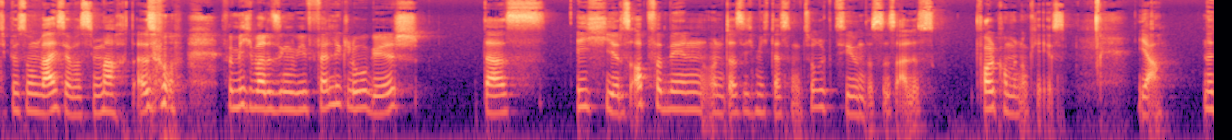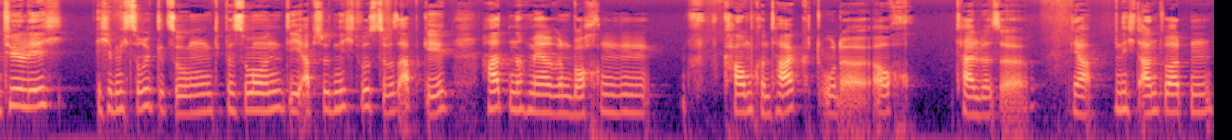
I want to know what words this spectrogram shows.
die Person weiß ja, was sie macht. Also für mich war das irgendwie völlig logisch, dass ich hier das Opfer bin und dass ich mich deswegen zurückziehe und dass das alles vollkommen okay ist. Ja, natürlich, ich habe mich zurückgezogen. Die Person, die absolut nicht wusste, was abgeht, hat nach mehreren Wochen kaum Kontakt oder auch teilweise ja, nicht antworten.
